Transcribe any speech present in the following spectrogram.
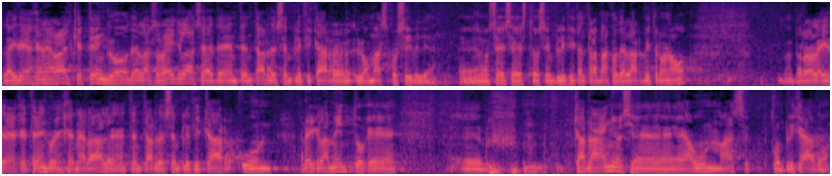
la idea general que tengo de las reglas es de intentar de simplificar lo más posible. Eh, no sé si esto simplifica el trabajo del árbitro o no, pero la idea que tengo en general es intentar de simplificar un reglamento que eh, cada año es eh, aún más complicado.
